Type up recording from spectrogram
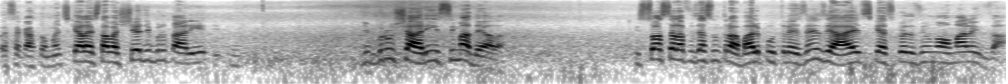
essa cartomante, que ela estava cheia de brutaria. de bruxaria em cima dela e só se ela fizesse um trabalho por 300 reais que as coisas iam normalizar.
